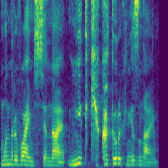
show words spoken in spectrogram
мы нарываемся на нитки, которых не знаем.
